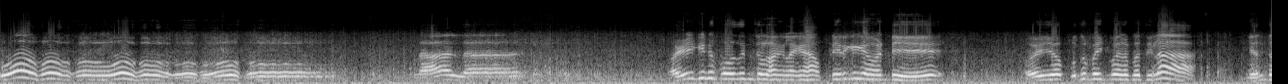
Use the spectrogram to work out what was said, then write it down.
ஓஹோ ஓஹோ ஓஹோ. வழிக்குன்னு போகுதுன்னு சொல்லுவாங்களேங்க. அப்படி இருக்குங்க வண்டி. ஐயோ புது பைக் மேல பார்த்தீங்களா எந்த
